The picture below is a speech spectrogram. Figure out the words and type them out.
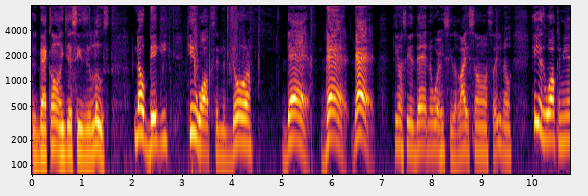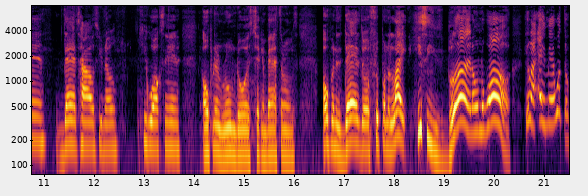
it's back on. He just sees it loose. No biggie he walks in the door. Dad, dad, dad. He don't see his dad nowhere. He see the lights on. So, you know, he just walking in dad's house, you know. He walks in, opening room doors, checking bathrooms. Open his dad's door, flip on the light. He sees blood on the wall. He like, hey man, what the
